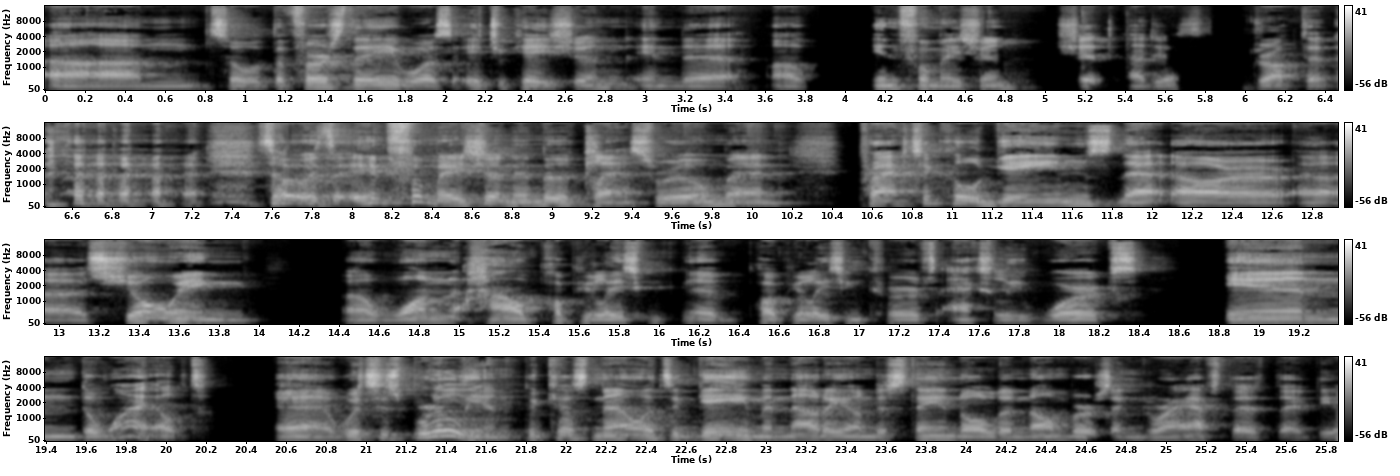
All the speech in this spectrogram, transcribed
Um, so the first day was education in the uh, information. Shit, I just dropped it. so it's information in the classroom and practical games that are uh, showing uh, one how population uh, population curves actually works in the wild uh, which is brilliant because now it's a game and now they understand all the numbers and graphs that, that they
